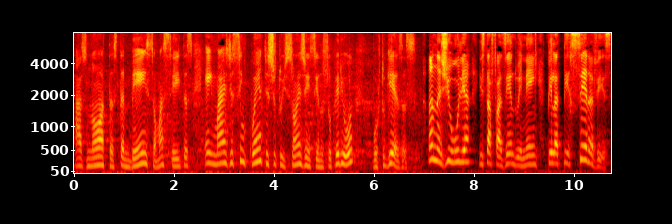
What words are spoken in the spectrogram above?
As notas também são aceitas em mais de 50 instituições de ensino superior portuguesas. Ana Giulia está fazendo o Enem pela terceira vez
